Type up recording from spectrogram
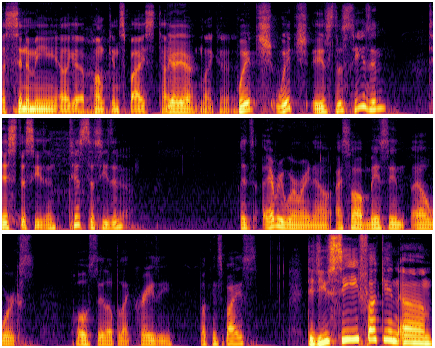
a cinnamon, like a pumpkin spice type. Yeah, yeah. Like a which which is the season. tis the season. Tis the season. Yeah. It's everywhere right now. I saw Mason Ale Works posted up like crazy. Fucking spice. Did you see fucking um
